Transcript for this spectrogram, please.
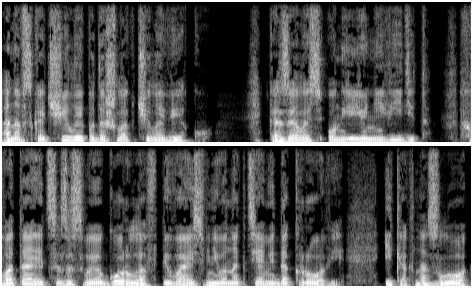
Она вскочила и подошла к человеку. Казалось, он ее не видит, хватается за свое горло, впиваясь в него ногтями до крови, и, как назло,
